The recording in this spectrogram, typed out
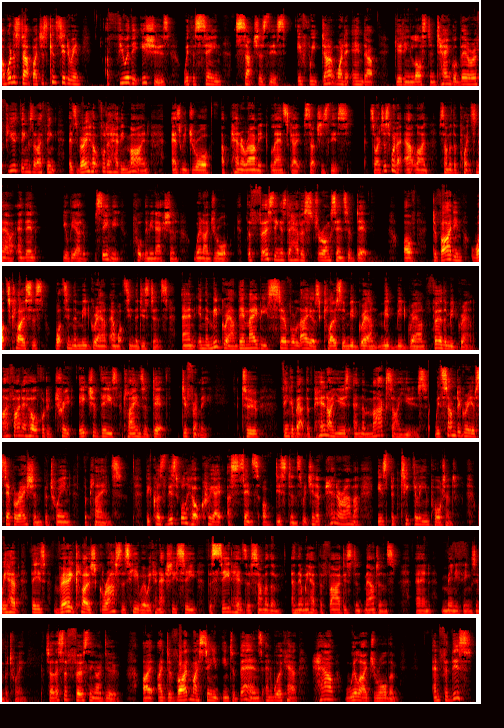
I want to start by just considering a few of the issues with a scene such as this. If we don't want to end up getting lost and tangled, there are a few things that I think it's very helpful to have in mind as we draw a panoramic landscape such as this. So I just want to outline some of the points now and then you'll be able to see me put them in action when I draw. The first thing is to have a strong sense of depth, of dividing what's closest, what's in the midground and what's in the distance. And in the midground, there may be several layers, closer midground, mid-midground, further midground. I find it helpful to treat each of these planes of depth differently, to think about the pen I use and the marks I use with some degree of separation between the planes because this will help create a sense of distance, which in a panorama is particularly important. We have these very close grasses here where we can actually see the seed heads of some of them. And then we have the far distant mountains and many things in between. So that's the first thing I do. I, I divide my scene into bands and work out how will I draw them? And for this,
